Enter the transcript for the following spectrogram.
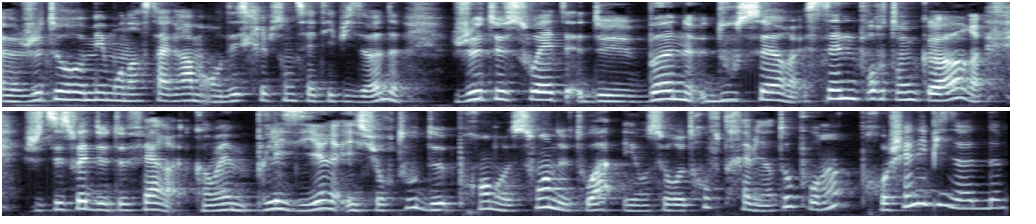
je te remets mon Instagram en description de cet épisode. Je te souhaite de bonnes douceurs saines pour ton corps. Je te souhaite de te faire quand même plaisir et surtout de prendre soin de toi et on se retrouve très bientôt pour un prochain épisode.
